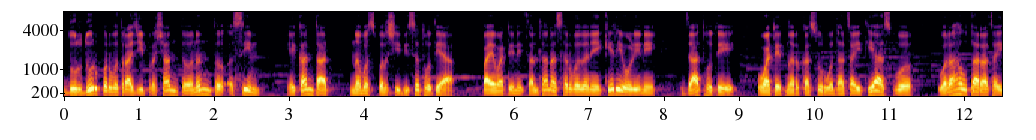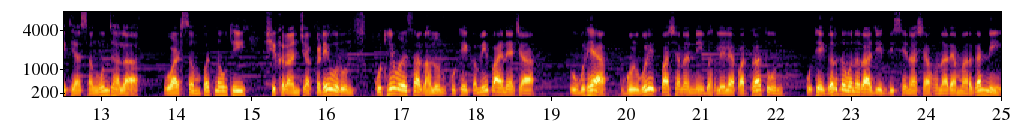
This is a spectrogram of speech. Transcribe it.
दूरदूर पर्वतराजी प्रशांत अनंत असीम एकांतात नभस्पर्शी दिसत होत्या. पायवाटेने चालताना सर्वजण एकेरी ओळीने जात होते. वाटेत नरकासूर वधाचा इतिहास व वराहवताराचा इतिहास सांगून झाला. वाट संपत नव्हती. शिखरांच्या कडेवरून कुठे वळसा घालून कुठे कमी पाण्याच्या उघड्या गुळगुळीत पाषाणांनी भरलेल्या पात्रातून कुठे गर्द वनराजीत दिसेनाशा होणाऱ्या मार्गांनी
